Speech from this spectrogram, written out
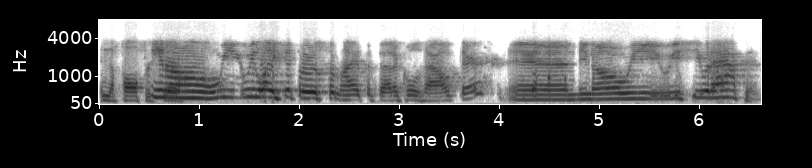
in the fall for you sure. You know, we, we like to throw some hypotheticals out there, and you know, we we see what happens.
